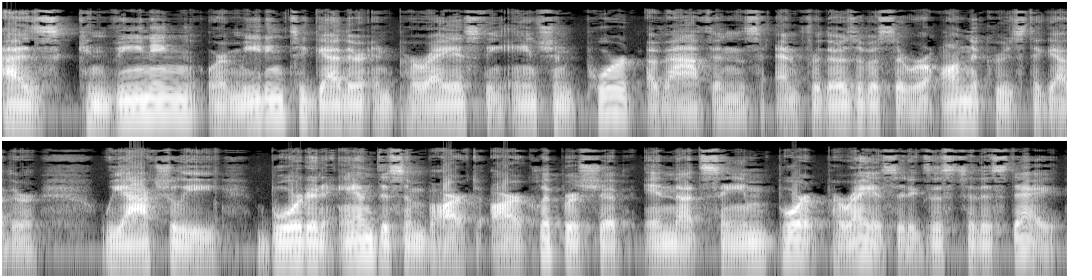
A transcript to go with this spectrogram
as convening or meeting together in Piraeus, the ancient port of Athens. And for those of us that were on the cruise together, we actually boarded and disembarked our clipper ship in that same port, Piraeus. It exists to this day.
